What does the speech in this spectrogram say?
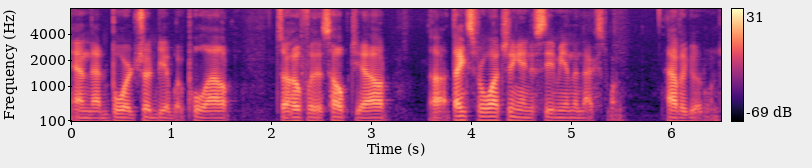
and that board should be able to pull out. So hopefully this helped you out. Uh, thanks for watching and you'll see me in the next one. Have a good one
